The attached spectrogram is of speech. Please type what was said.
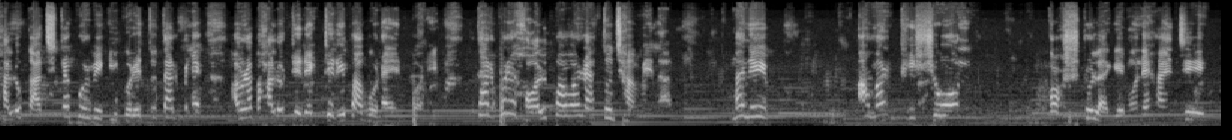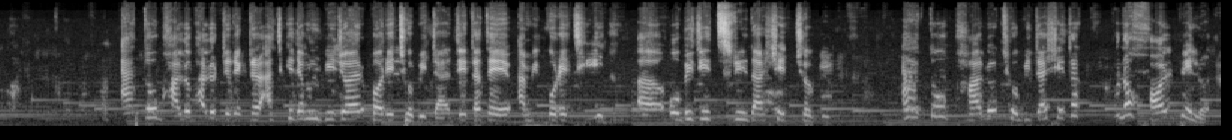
ভালো কাজটা করবে কি করে? তো তার মানে আমরা ভালো ডিরেক্টরই পাবো না এরপরে। তারপরে হল পাওয়ার এত ঝামেলা। মানে আমার ভীষণ কষ্ট লাগে। মনে হয় যে এত ভালো ভালো ডিরেক্টর আজকে যেমন বিজয়ের পরে ছবিটা, যেটাতে আমি করেছি অভিজিৎ শ্রীদাসের ছবি। এত ভালো ছবিটা সেটা কোনো হল পেল না।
